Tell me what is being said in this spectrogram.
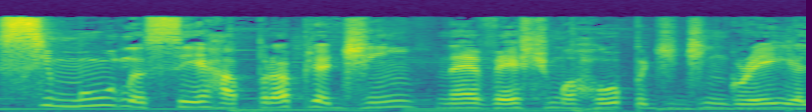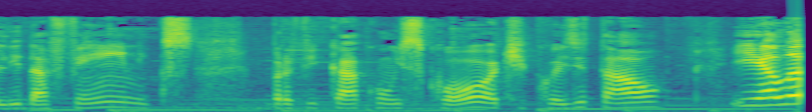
simula ser a própria Jean, né? Veste uma roupa de Jean Grey ali da Fênix para ficar com o Scott, coisa e tal. E ela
